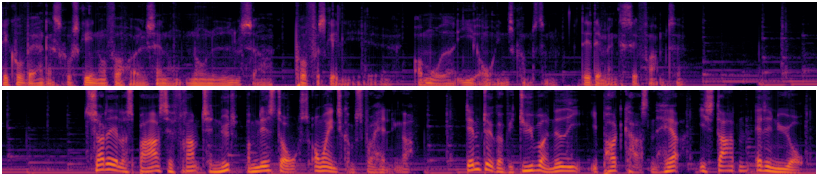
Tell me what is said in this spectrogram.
Det kunne være, at der skulle ske nogle forholdelser af nogle, nogle ydelser på forskellige øh, områder i overenskomsten. Det er det, man kan se frem til. Så er det ellers bare at se frem til nyt om næste års overenskomstforhandlinger. Dem dykker vi dybere ned i i podcasten her i starten af det nye år.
